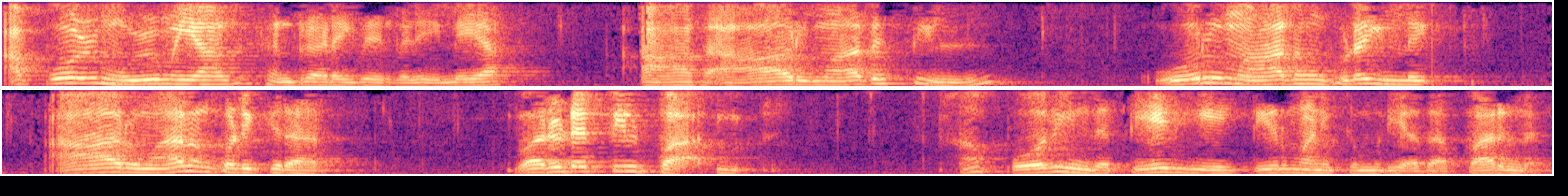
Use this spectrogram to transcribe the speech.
அப்போது முழுமையாக சென்றடைவீர்கள் இல்லையா? ஆக ஆறு மாதத்தில் ஒரு மாதம் கூட இல்லை. ஆறு மாதம் கொடுக்கிறார். வருடத்தில் பாதி அப்போது இந்த தேதியை தீர்மானிக்க முடியாதா? பாருங்கள்.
